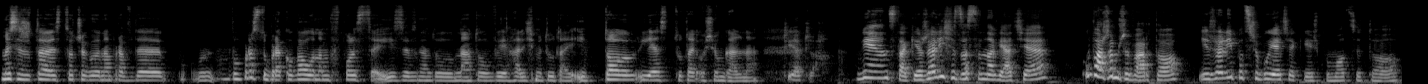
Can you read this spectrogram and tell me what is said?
Myślę, że to jest to, czego naprawdę po prostu brakowało nam w Polsce i ze względu na to wyjechaliśmy tutaj i to jest tutaj osiągalne. Chilla, chilla. Więc tak, jeżeli się zastanawiacie, uważam, że warto. Jeżeli potrzebujecie jakiejś pomocy, to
